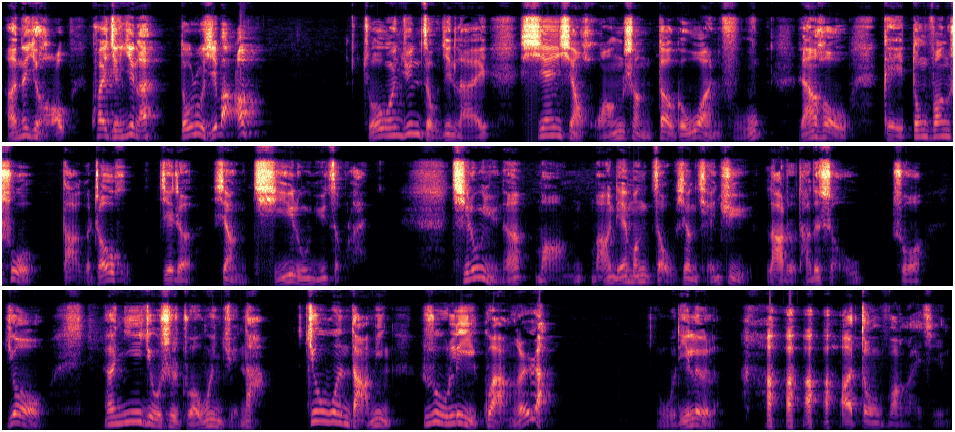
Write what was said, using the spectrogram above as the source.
啊，那就好，快请进来，都入席吧。啊，卓文君走进来，先向皇上道个万福，然后给东方朔打个招呼，接着向齐鲁女走来。齐鲁女呢，忙忙连忙走向前去，拉住他的手，说：“哟，啊，你就是卓文君呐？久闻大名，如雷贯耳啊！”武帝乐了，哈哈哈哈哈！东方爱卿，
